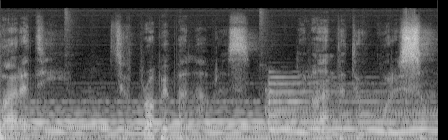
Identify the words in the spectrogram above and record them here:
para ti, tus propias palabras, levanta tu corazón.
